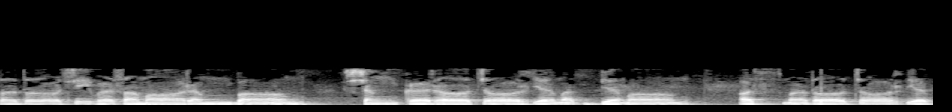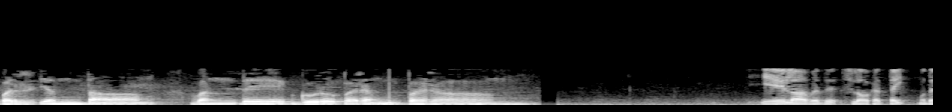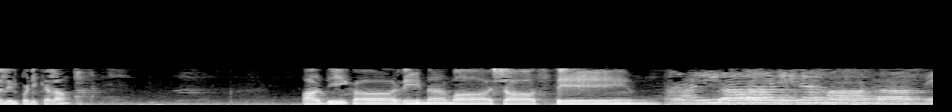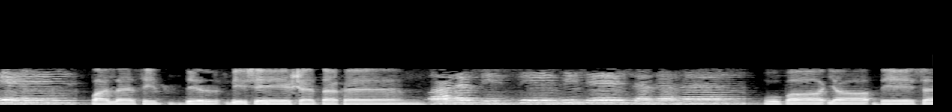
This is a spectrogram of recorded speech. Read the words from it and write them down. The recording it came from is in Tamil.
सदाशिवसमारम्भाम् शङ्कराचार्यमध्यमाम् अस्मदाचार्यपर्यन्ताम् वन्दे गुरुपरम्पराम् ஏழாவது ஸ்லோகத்தை முதலில் படிக்கலாம் अधिकारिणमाशास्ते फलसिद्धिर्विशेषतः उपाया देशकालाद्याः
